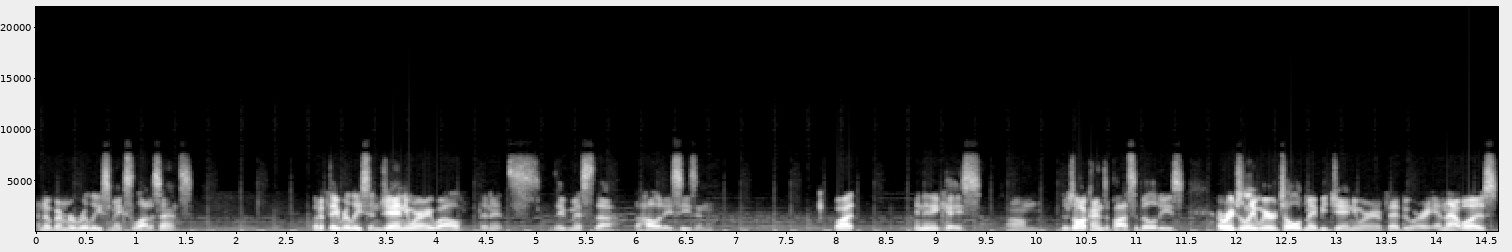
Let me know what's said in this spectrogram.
a November release makes a lot of sense. But if they release in January, well, then it's they've missed the the holiday season. But in any case, um, there's all kinds of possibilities. Originally, we were told maybe January or February, and that was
